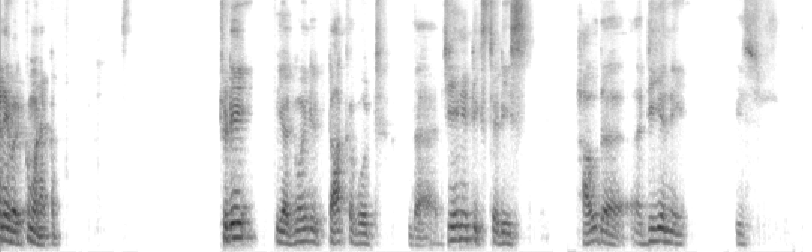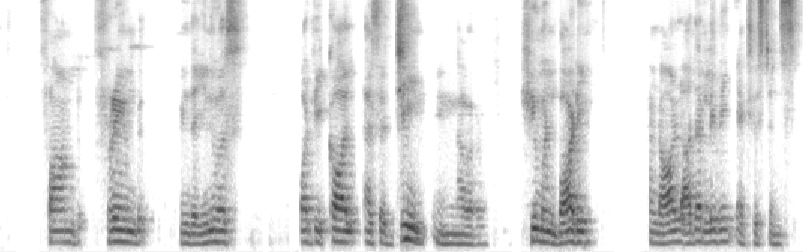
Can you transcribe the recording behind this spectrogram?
அனைவருக்கும் வணக்கம் Today we are going to talk about the genetic studies, how the uh, DNA is formed, framed in the universe, what we call as a gene in our human body and all other living existence.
